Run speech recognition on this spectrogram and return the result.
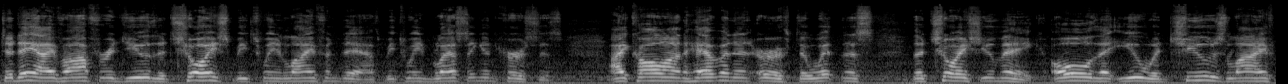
Today I've offered you the choice between life and death, between blessing and curses. I call on heaven and earth to witness the choice you make. Oh, that you would choose life,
